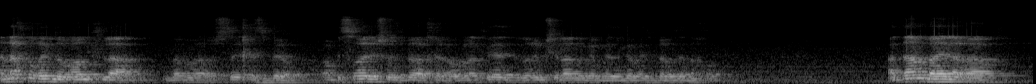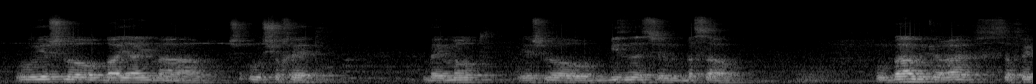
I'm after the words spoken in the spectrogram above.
אנחנו רואים דבר נפלא, שצריך הסבר. רב ישראל יש לו הסבר אחר, אבל לפי הדברים שלנו גם, גם הסבר זה נכון. אדם בא אל הרב, הוא יש לו בעיה עם ה... הוא שוחט בהמות, יש לו ביזנס של בשר. הוא בא וקרא ספק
